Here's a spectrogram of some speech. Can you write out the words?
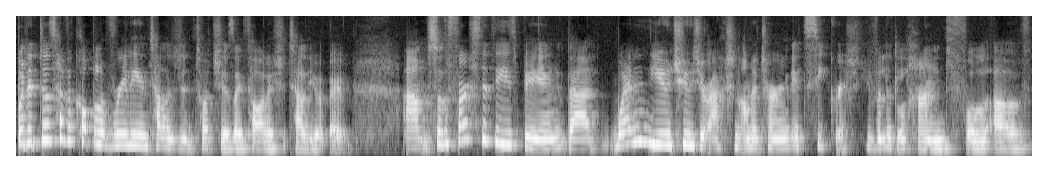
But it does have a couple of really intelligent touches I thought I should tell you about. Um, so the first of these being that when you choose your action on a turn, it's secret. You have a little handful of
